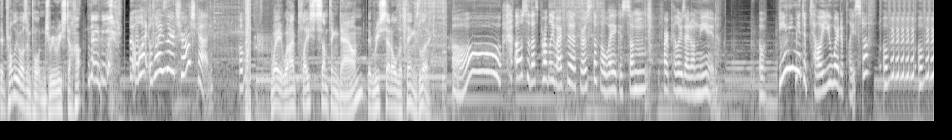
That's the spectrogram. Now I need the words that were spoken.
It probably was important. Should we restart? Maybe. But why? Why is there a trash can? Over. Wait, when I placed something down, it reset all the things. Look. Oh. Oh, so that's probably why I have to throw stuff away because some are pillars I don't need. Oh, do you need me to tell you where to place stuff? Over, over, over.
